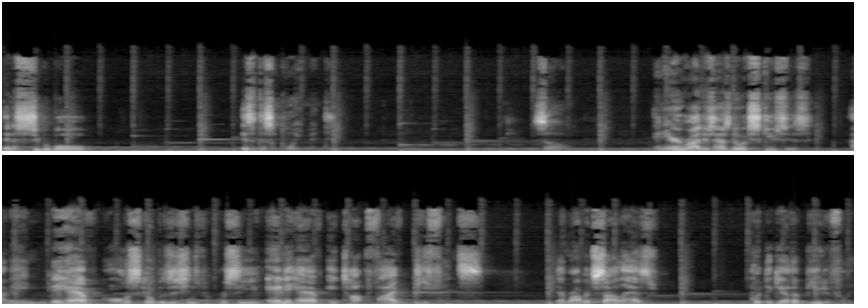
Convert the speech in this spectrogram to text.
than a Super Bowl is a disappointment. So, and Aaron Rodgers has no excuses. I mean, they have all the skill positions received, and they have a top five defense that Robert Saleh has put together beautifully.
